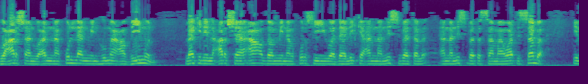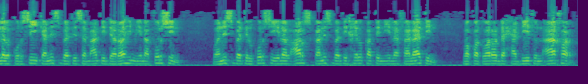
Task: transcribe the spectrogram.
wa arshan wa anna kullan minhuma 'azimun lakin al-arsha a'zam min al-kursi wa dhalika anna nisbatal anna nisbat as-samawati as-sab' ila al-kursi ka nisbati sab'ati darahim ila turshin wa nisbatil kursi ila al-ars ka nisbati khilqatin ila falatin wa qad warada hadithun akhar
